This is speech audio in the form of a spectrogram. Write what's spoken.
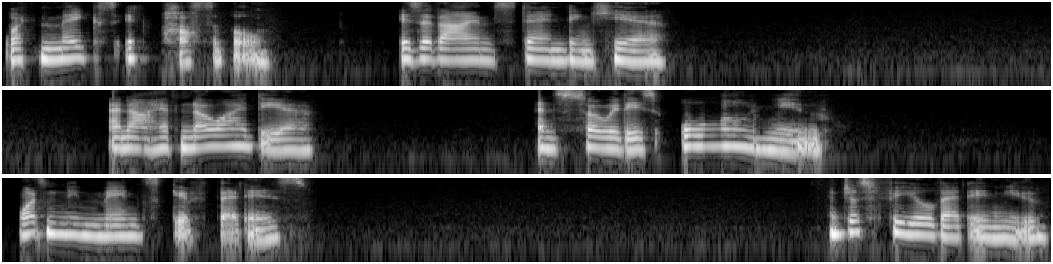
what makes it possible, is that I am standing here. And I have no idea. And so it is all new. What an immense gift that is. And just feel that in you.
